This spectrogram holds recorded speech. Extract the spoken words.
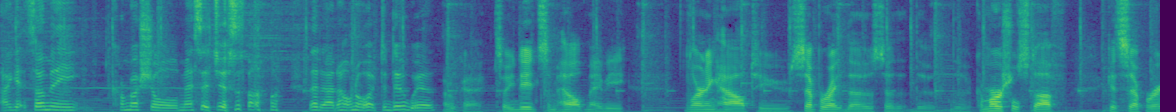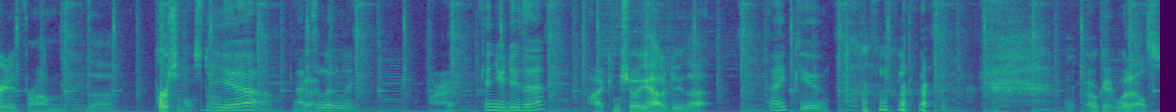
I get so many commercial messages that I don't know what to do with. Okay. So you need some help maybe learning how to separate those so that the, the commercial stuff gets separated from the personal stuff. Yeah, absolutely. All right. Can you do that? I can show you how to do that. Thank you. Okay, what else?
